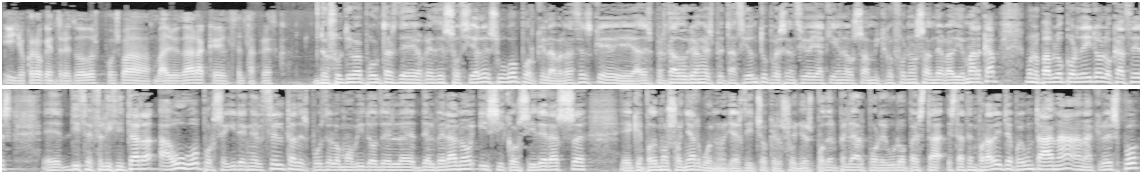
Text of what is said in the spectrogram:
y yo creo que entre todos pues va, va, a ayudar a que el Celta crezca. Dos últimas preguntas de redes sociales, Hugo, porque la verdad es que ha despertado gran expectación tu presencia hoy aquí en los micrófonos de Radio Marca. Bueno, Pablo Cordeiro lo que hace es, eh, dice, felicitar a Hugo por seguir en el Celta después de lo movido del, del verano y si consideras eh, que podemos soñar, bueno, ya has dicho que el sueño es poder pelear por Europa esta, esta temporada y te pregunta Ana, Ana Crespo,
